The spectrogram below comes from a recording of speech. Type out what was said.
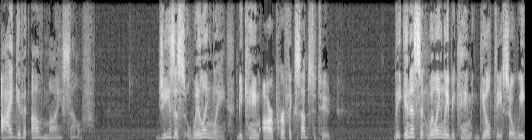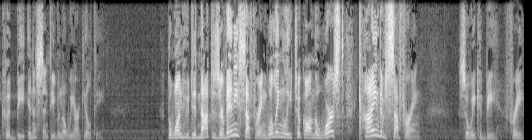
I give it of myself. Jesus willingly became our perfect substitute. The innocent willingly became guilty so we could be innocent even though we are guilty. The one who did not deserve any suffering willingly took on the worst kind of suffering so we could be free.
